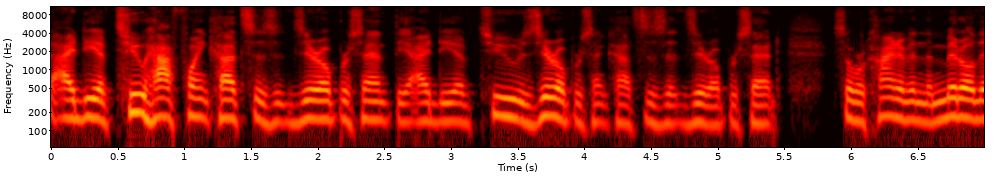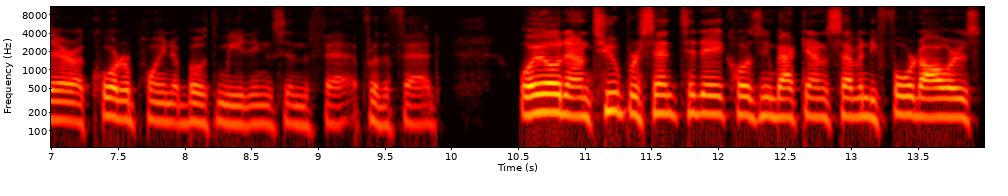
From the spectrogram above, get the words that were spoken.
The idea of two half point cuts is at 0%. The idea of two 0% cuts is at 0%. So we're kind of in the middle there, a quarter point at both meetings in the Fed, for the Fed. Oil down 2% today, closing back down to $74.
